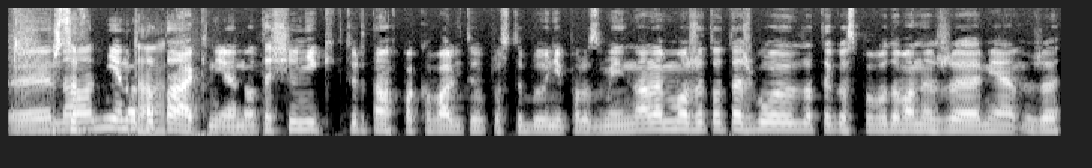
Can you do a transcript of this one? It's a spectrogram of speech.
E, no nie, no tak. to tak, nie, no te silniki, które tam wpakowali to po prostu były nieporozumienia, no ale może to też było dlatego spowodowane, że miałem, że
